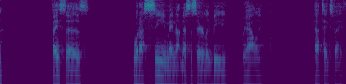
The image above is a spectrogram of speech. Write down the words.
faith says, what I see may not necessarily be reality. That takes faith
